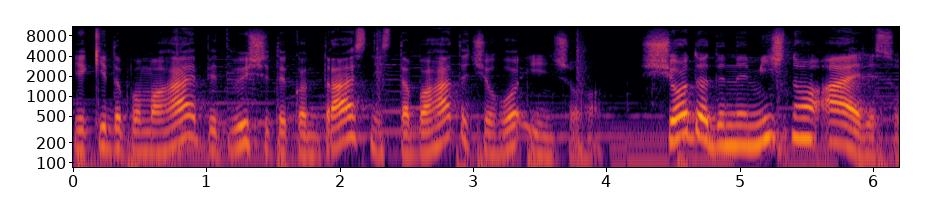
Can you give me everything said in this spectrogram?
який допомагає підвищити контрастність та багато чого іншого. Щодо динамічного айрісу,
